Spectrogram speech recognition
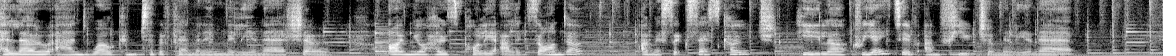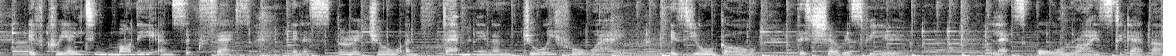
Hello and welcome to the Feminine Millionaire Show. I'm your host, Polly Alexander. I'm a success coach, healer, creative, and future millionaire. If creating money and success in a spiritual and feminine and joyful way is your goal, this show is for you. Let's all rise together.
